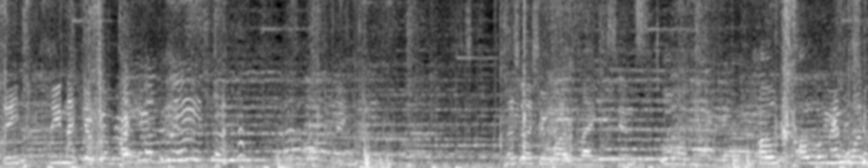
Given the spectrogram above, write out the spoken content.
see, see, not your It's complete. That's the whole thing. That's what she wants, like, since two. Oh my god. How, how long you want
